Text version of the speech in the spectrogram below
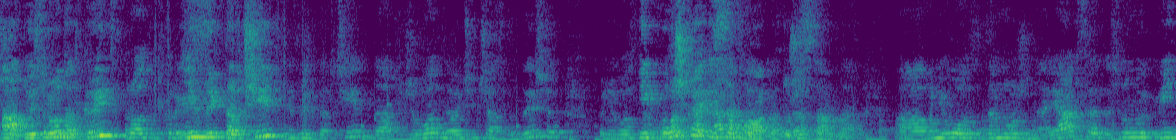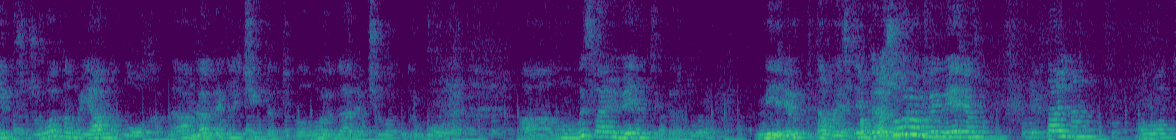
А, то есть рот открыт, рот открыт, язык торчит. Язык торчит, да. Животное очень часто дышит. У него и кошка, реакция, и собака, то же самое. А, у него заторможенная реакция, то есть ну, мы видим, что животному явно плохо, да, mm-hmm. как отличить там тепловой удар от чего-то другого. А, ну, мы с вами меряем температуру. Мерим, давайте Температуру покажем. мы меряем ректально, вот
